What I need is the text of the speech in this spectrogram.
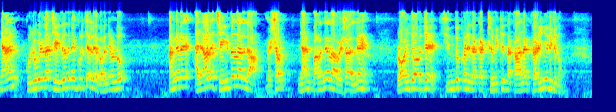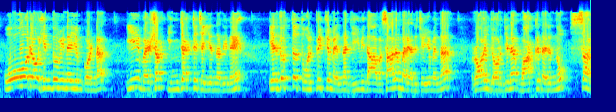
ഞാൻ കുരുവിള്ള ചെയ്തതിനെ കുറിച്ചല്ലേ പറഞ്ഞുള്ളൂ? അങ്ങനെ അയാൾ ചെയ്തതല്ല വിഷം ഞാൻ പറഞ്ഞതാ വിഷം അല്ലേ റോയ് ജോർജ് ഹിന്ദുക്കൾ ഇതൊക്കെ ക്ഷമിക്കുന്ന കാലം കഴിഞ്ഞിരിക്കുന്നു. ഓരോ ഹിന്ദുവിനെയും കൊണ്ട് ഈ വിഷം ഇഞ്ചക്ട് ചെയ്യുന്നതിനെ എതിർത്ത് തോൽപ്പിക്കുമെന്ന ജീവിതാവസാനം വരെ അത് ചെയ്യുമെന്ന് റോയ് ജോർജിന് വാക്ക് തരുന്നു സർ.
